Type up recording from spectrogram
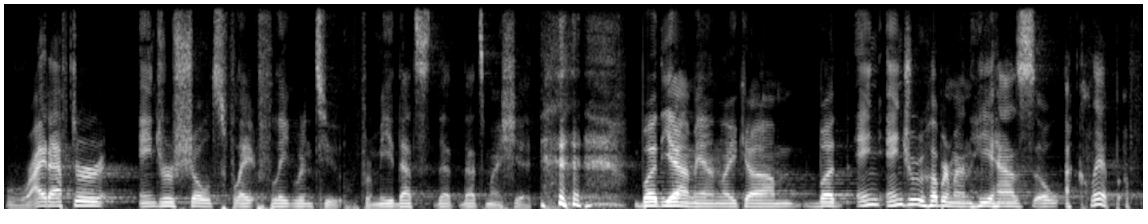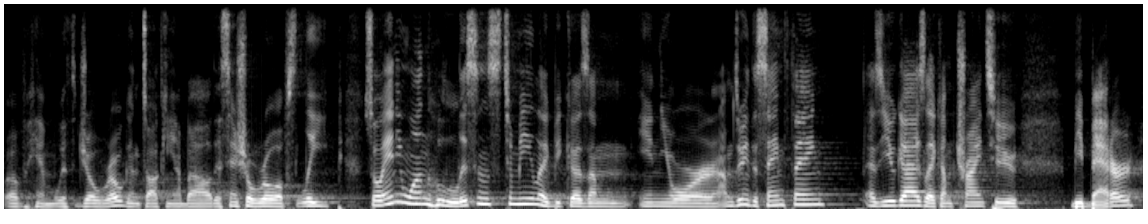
right after Andrew Schulz Flagrant 2. For me, that's that that's my shit. but yeah, man, like um but An- Andrew Huberman, he has a, a clip of, of, him with Joe Rogan talking about essential role of sleep. So anyone who listens to me like because I'm in your I'm doing the same thing as you guys, like I'm trying to be better.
